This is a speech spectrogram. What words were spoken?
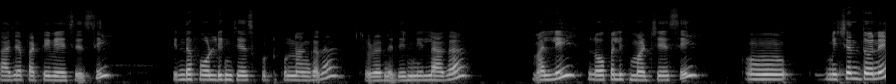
కాజా పట్టీ వేసేసి కింద ఫోల్డింగ్ చేసి కుట్టుకున్నాం కదా చూడండి దీన్ని ఇలాగా మళ్ళీ లోపలికి మడిచేసి మిషన్తోనే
